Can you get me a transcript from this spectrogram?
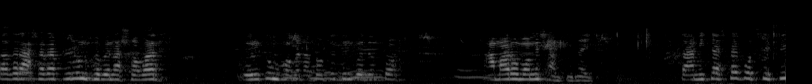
তাদের আশাটা পূরণ হবে না, সবার এরকম হবে না, ততদিন পর্যন্ত আমারও মনে শান্তি নাই। তা আমি চেষ্টা করতেছি,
